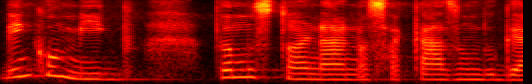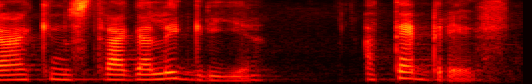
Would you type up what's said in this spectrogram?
Vem comigo, vamos tornar nossa casa um lugar que nos traga alegria. Até breve.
